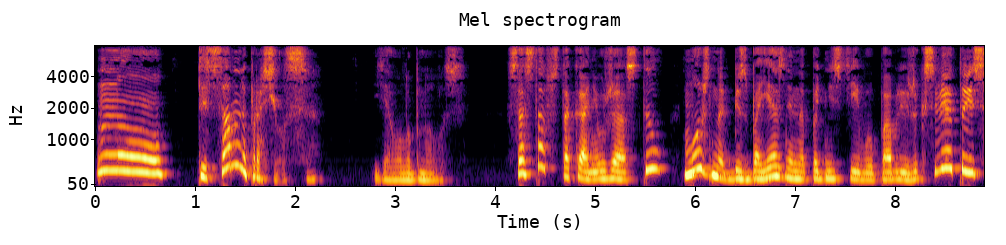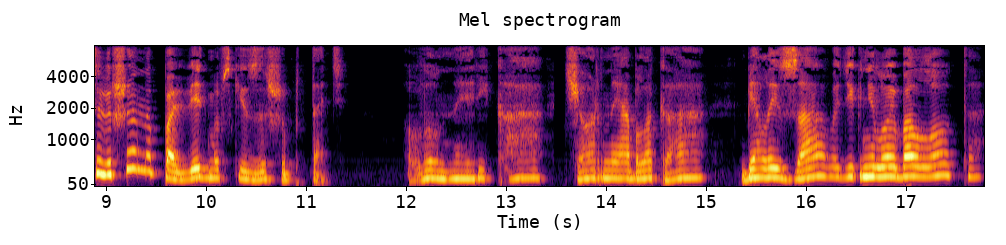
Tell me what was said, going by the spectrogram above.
Ну, ты сам напросился? Я улыбнулась. Состав в стакане уже остыл, можно безбоязненно поднести его поближе к свету и совершенно по-ведьмовски зашептать. «Лунная река, черные облака, белые заводи, гнилое болото.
